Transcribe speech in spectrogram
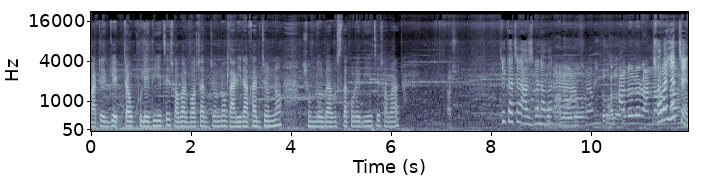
মাঠের গেটটাও খুলে দিয়েছে সবার বসার জন্য গাড়ি রাখার জন্য। সুন্দর ব্যবস্থা করে দিয়েছে সবার। ঠিক আছে আসবেন আবার। সবাই যাচ্ছেন?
